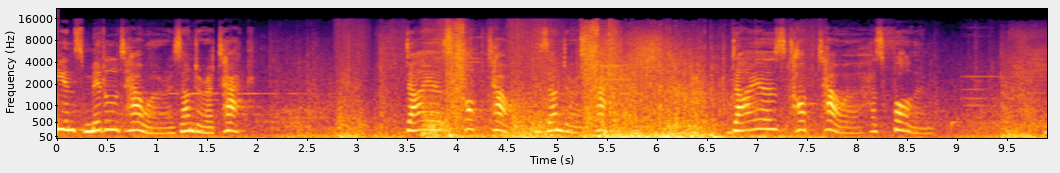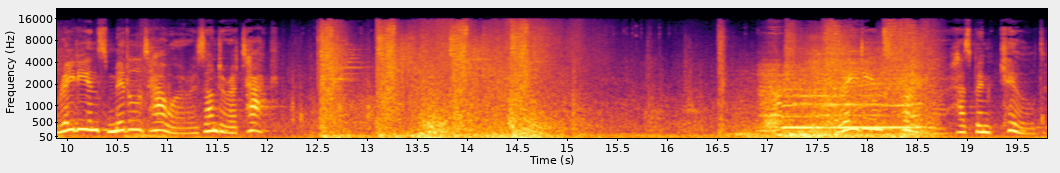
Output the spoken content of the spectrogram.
Radiant's middle tower is under attack. Dire's top tower is under attack. Dire's top tower has fallen. Radiant's middle tower is under attack. Radiant's turret has been killed.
